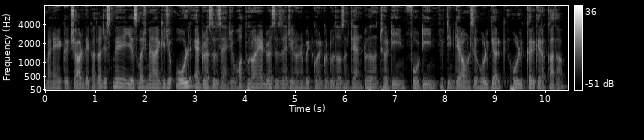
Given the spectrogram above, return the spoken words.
मैंने एक चार्ट देखा था जिसमें ये समझ में आया कि जो ओल्ड एड्रेसेस हैं जो बहुत पुराने एड्रेसेस हैं जिन्होंने बिटकॉइन को 2010, 2013, 14, 15 के अराउंड से होल्ड कर होल्ड करके रखा था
